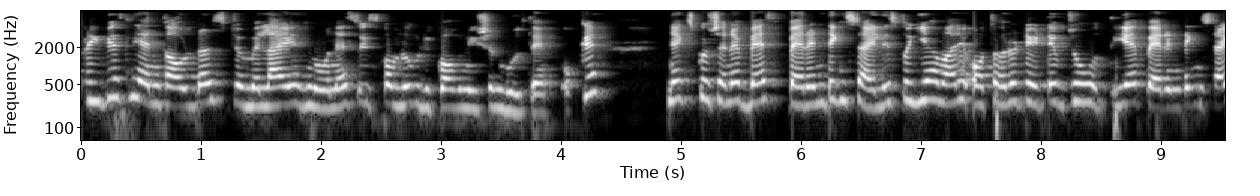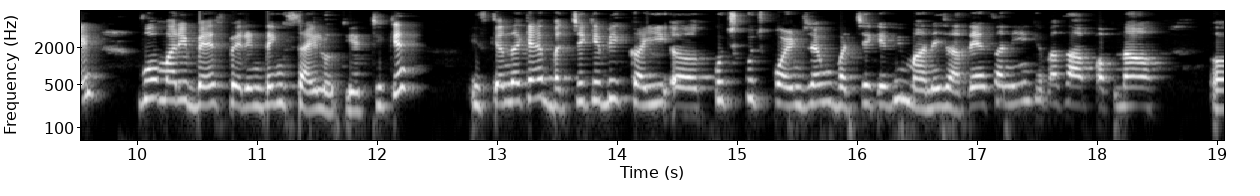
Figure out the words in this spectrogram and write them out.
previously encounter stimuli is known as इसको हम लोग रिकॉग्निशन बोलते हैं ओके नेक्स्ट क्वेश्चन है बेस्ट पेरेंटिंग स्टाइलिस्ट तो ये हमारी ऑथोरिटेटिव जो होती है पेरेंटिंग स्टाइल वो हमारी बेस्ट पेरेंटिंग स्टाइल होती है ठीक है? इसके अंदर क्या है बच्चे के भी कई आ, कुछ कुछ पॉइंट्स है वो बच्चे के भी माने जाते हैं। ऐसा नहीं है कि बस आप अपना आ,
